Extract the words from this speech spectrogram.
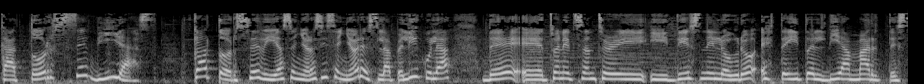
14 días. 14 días, señoras y señores. La película de eh, 20th Century y Disney logró este hito el día martes.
